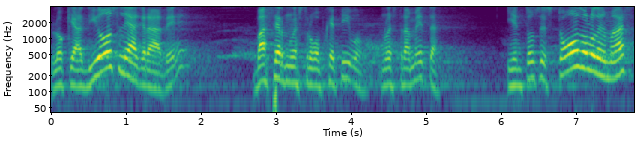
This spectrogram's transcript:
Lo que a Dios le agrade va a ser nuestro objetivo, nuestra meta. Y entonces todo lo demás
